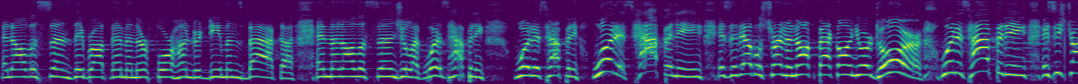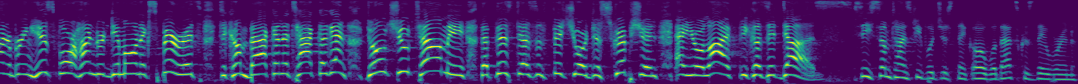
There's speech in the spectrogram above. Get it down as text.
and all of a sudden they brought them and their 400 demons back. Uh, and then all of a sudden you're like, "What is happening? What is happening? What is happening? Is the devil's trying to knock back on your door? What is happening? Is he's trying to bring his 400 demonic spirits to come back and attack again? Don't you tell me that this doesn't fit your description and your life because it does." See, sometimes people just think, oh, well, that's because they were in,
